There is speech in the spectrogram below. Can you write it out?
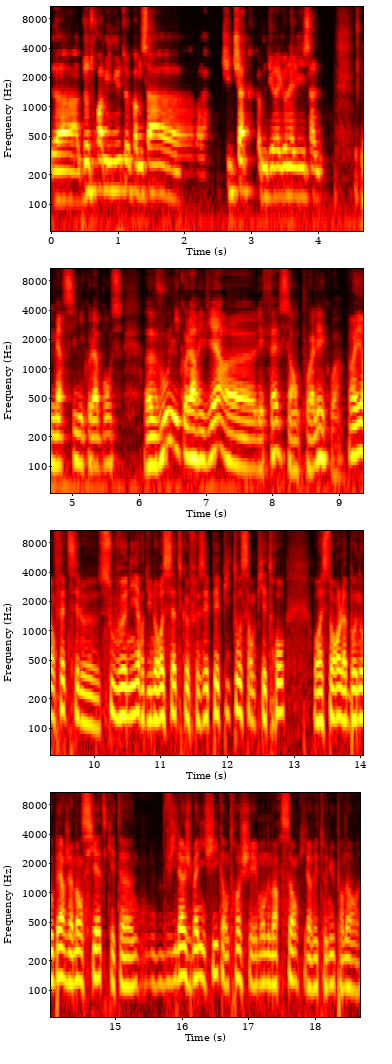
de 2-3 minutes comme ça, voilà tchitchak, comme dirait Lionel Elissal. Merci Nicolas Brousse. Euh, vous, Nicolas Rivière, euh, les fèves, c'est empoilé, quoi. Oui, en fait, c'est le souvenir d'une recette que faisait Pepito San Pietro au restaurant La Bonne Auberge à Manciette, qui est un village magnifique entre Roche et Mont-de-Marsan qu'il avait tenu pendant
